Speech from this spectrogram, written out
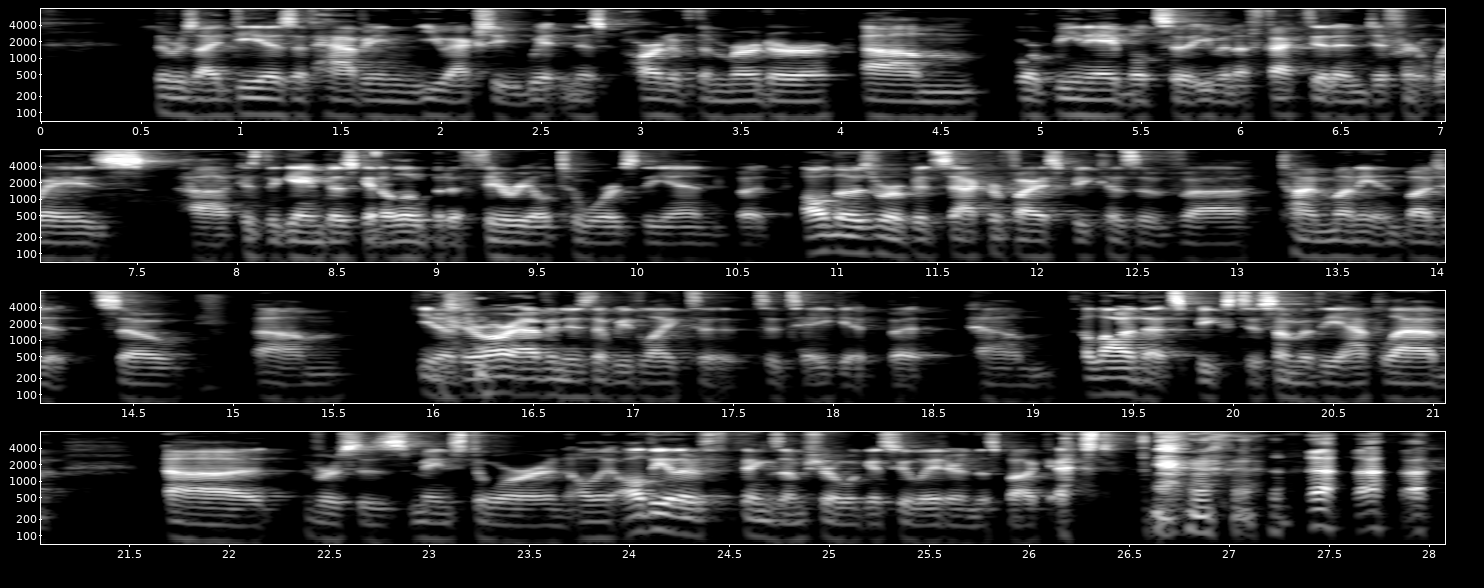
There was ideas of having you actually witness part of the murder, um, or being able to even affect it in different ways, because uh, the game does get a little bit ethereal towards the end. But all those were a bit sacrificed because of uh, time, money, and budget. So um, you know there are avenues that we'd like to to take it, but um, a lot of that speaks to some of the app lab uh, versus main store and all the all the other things I'm sure we'll get to later in this podcast.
